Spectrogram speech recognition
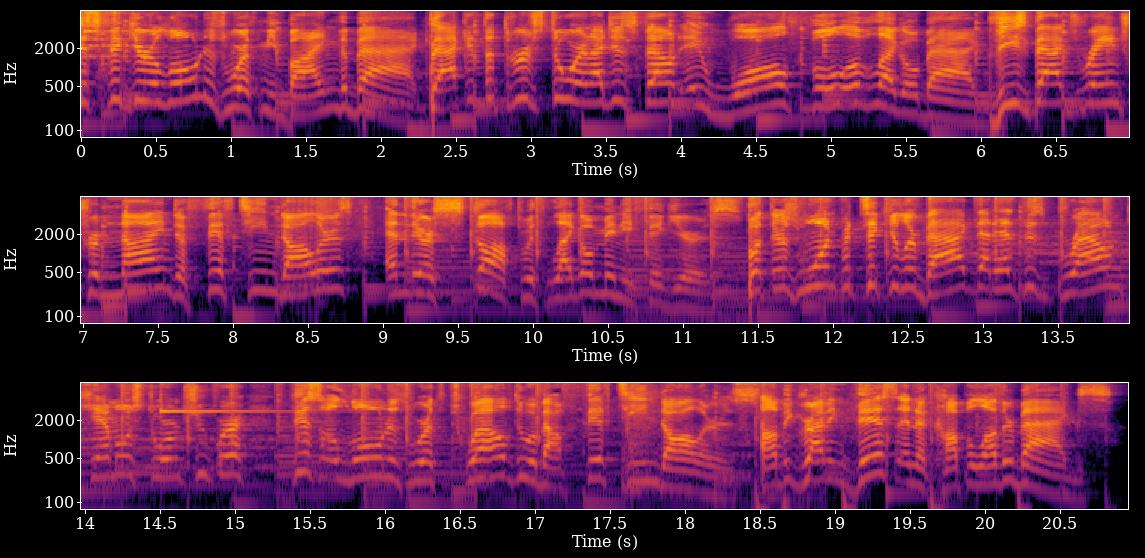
This figure alone is worth me buying the bag. Back at the thrift store and I just found a wall full of Lego bags. These bags range from 9 to $15 and they're stuffed with Lego minifigures. But there's one particular bag that has this brown camo stormtrooper. This alone is worth 12 to about $15. I'll be grabbing this and a couple other bags.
